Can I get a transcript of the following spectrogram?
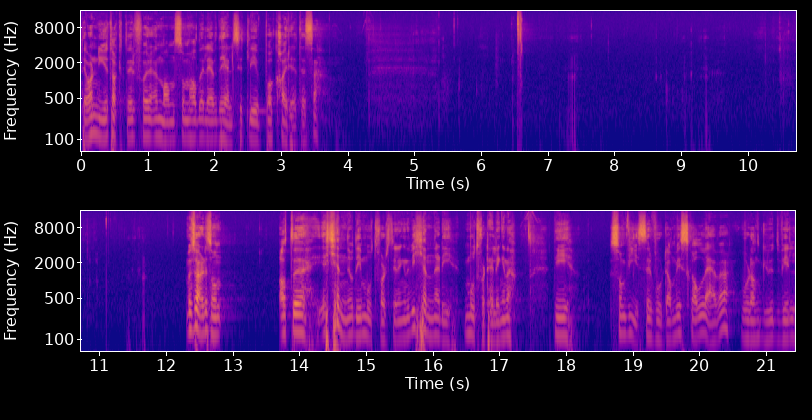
Det var nye takter for en mann som hadde levd hele sitt liv på å karre til seg. Men så er det sånn at eh, jeg kjenner jo de motforestillingene. Vi kjenner de motfortellingene. De som viser hvordan vi skal leve, hvordan Gud vil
